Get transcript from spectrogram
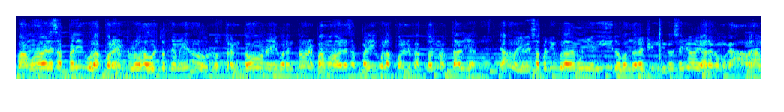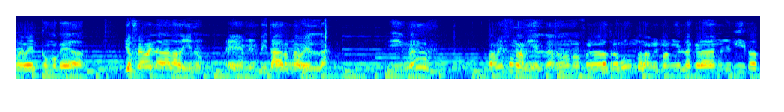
vamos a ver esas películas, por ejemplo los adultos de mi edad, los, trentones y cuarentones, vamos a ver esas películas por el factor nostalgia. Ya, yo vi esa película de muñequito cuando era chiquito, sé yo, y ahora como que, ah, déjame ver cómo queda. Yo fui a ver la de Aladino eh, me invitaron a verla. Y para mí fue una mierda, ¿no? No fue del otro mundo, la misma mierda que la de Muñequitos.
